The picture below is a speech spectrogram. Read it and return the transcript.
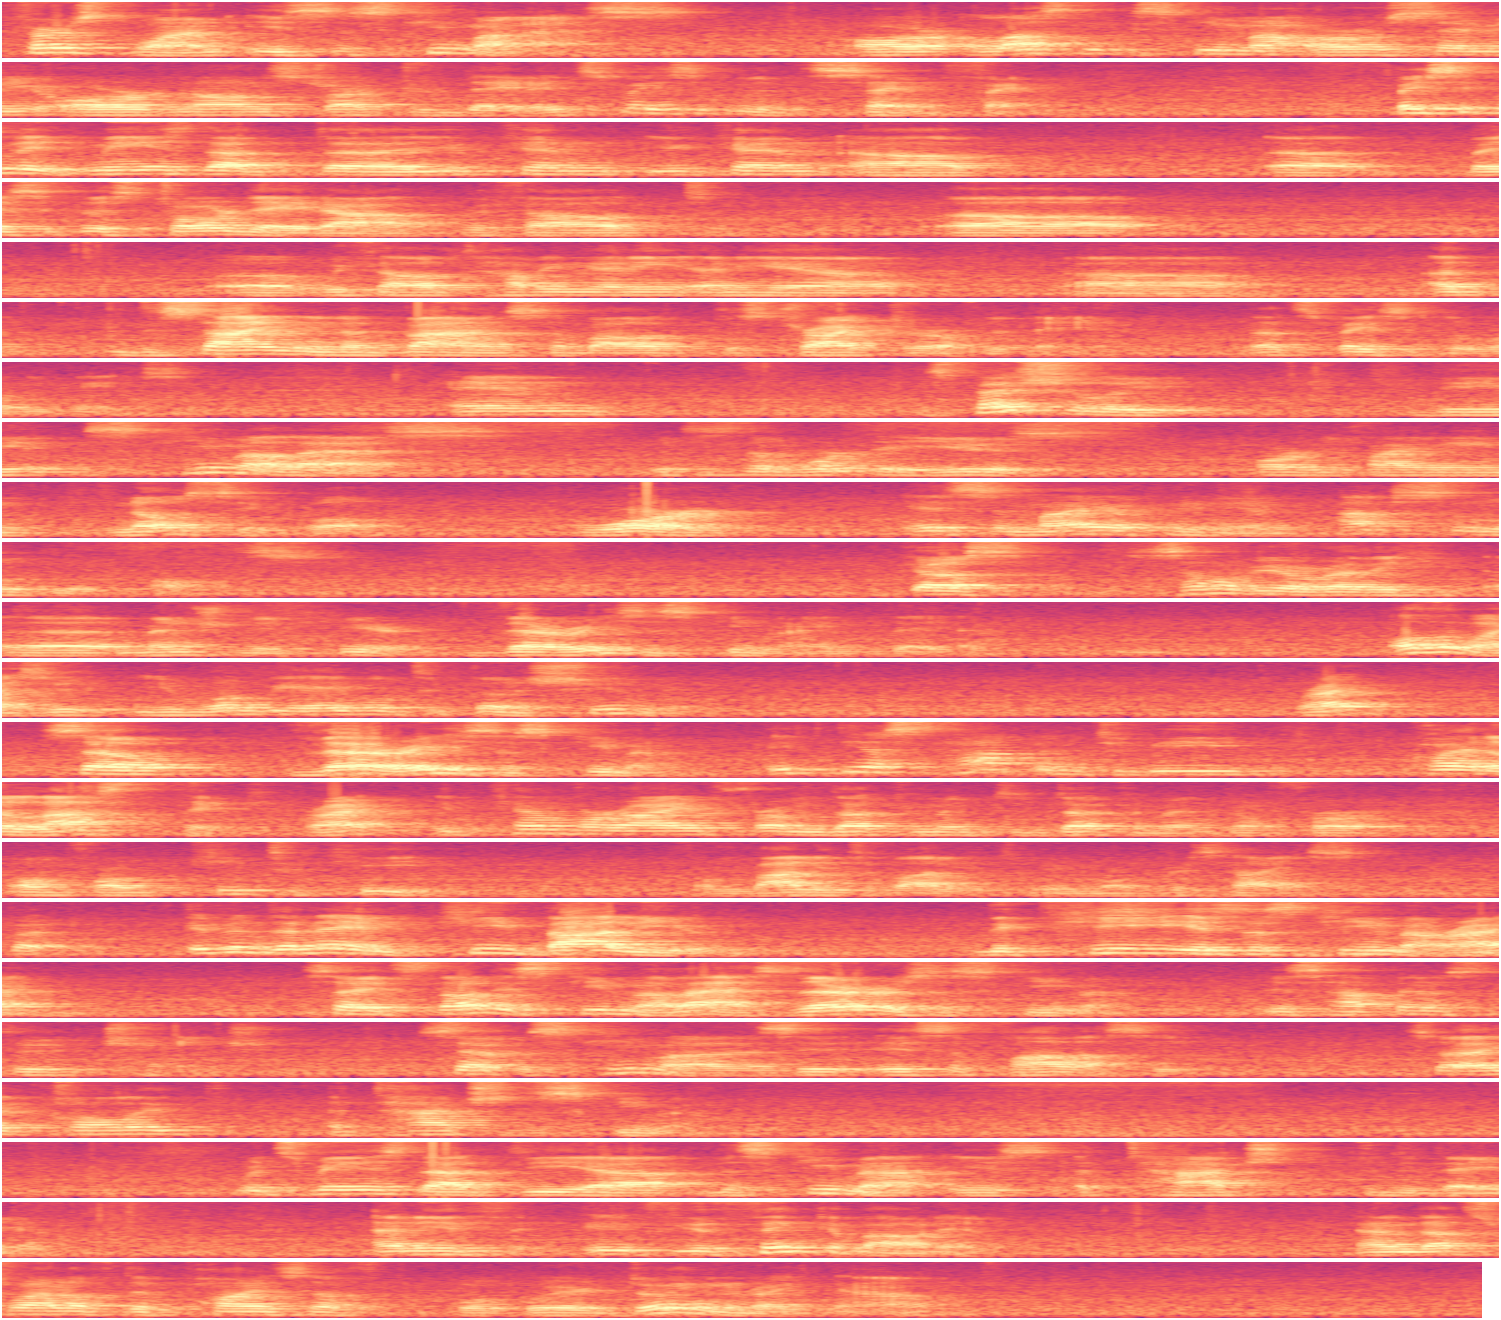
First one is schemaless, or elastic schema, or semi or non-structured data. It's basically the same thing. Basically, it means that uh, you can you can uh, uh basically store data without uh, uh, without having any any design in advance about the structure of the data. That's basically what it means, and especially the schemaless, which is the word they use for defining NoSQL word, is, in my opinion, absolutely false. Because some of you already uh, mentioned it here, there is a schema in data. Otherwise, you, you won't be able to consume it. Right? So, there is a schema. It just happened to be quite elastic, right? It can vary from document to document or, for, or from key to key, from value to value to be more precise. But even the name key value, the key is a schema, right? So it's not a schema less, there is a schema. This happens to change. So schema is, is a fallacy. So I call it attached schema. Which means that the, uh, the schema is attached to the data. And if, if you think about it, and that's one of the points of what we're doing right now,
